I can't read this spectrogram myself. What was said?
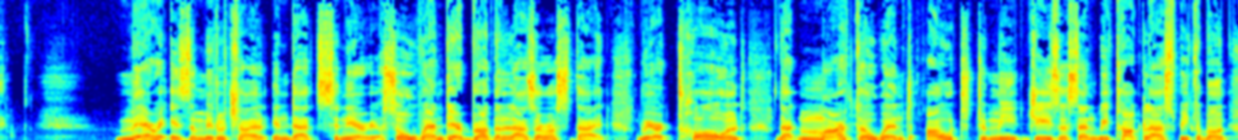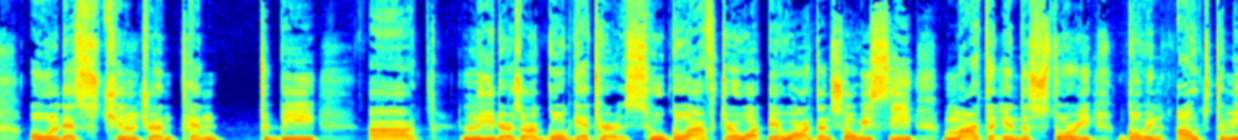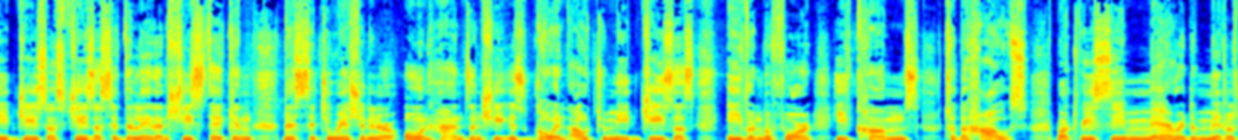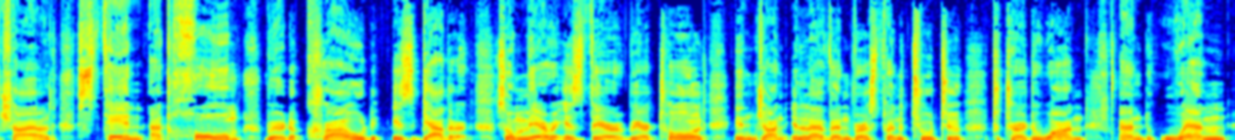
Mary is the middle child in that scenario. So when their brother Lazarus died, we are told that Martha went out to meet Jesus. And we talked last week about oldest children tend to be, uh, leaders or go-getters who go after what they want. And so we see Martha in the story going out to meet Jesus. Jesus is delayed and she's taking the situation in her own hands and she is going out to meet Jesus even before he comes to the house. But we see Mary, the middle child, staying at home where the crowd is gathered. So Mary is there, we are told in John 11 verse 22 to to 31. And when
